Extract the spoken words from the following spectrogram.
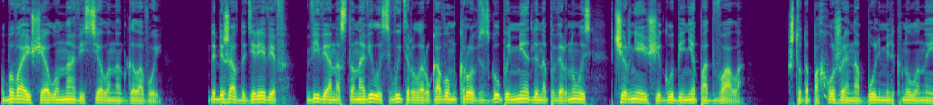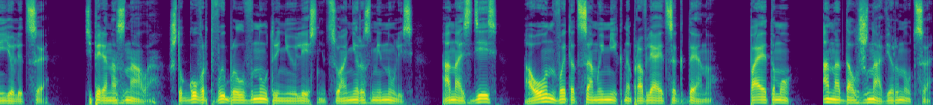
Убывающая луна висела над головой. Добежав до деревьев, Вивиан остановилась, вытерла рукавом кровь с губ и медленно повернулась к чернеющей глубине подвала. Что-то похожее на боль мелькнуло на ее лице. Теперь она знала, что Говард выбрал внутреннюю лестницу, они разминулись. Она здесь, а он в этот самый миг направляется к Дэну. Поэтому она должна вернуться.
